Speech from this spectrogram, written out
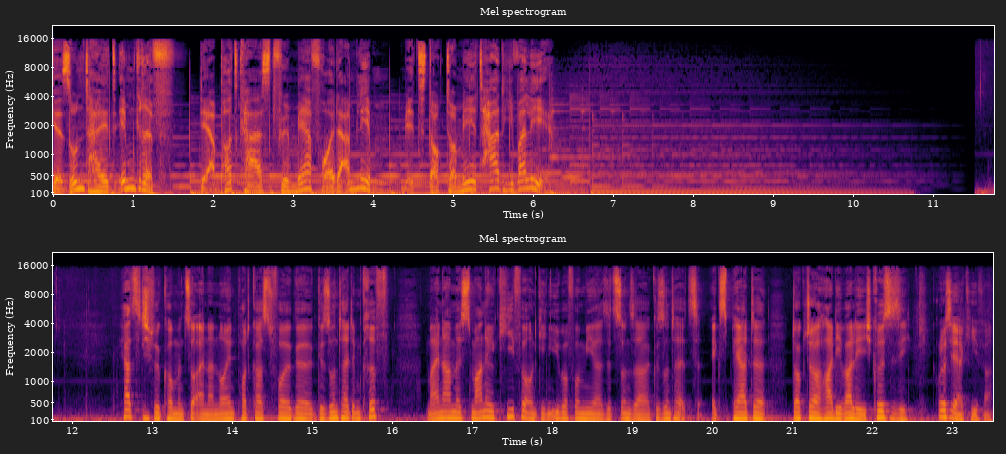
Gesundheit im Griff. Der Podcast für mehr Freude am Leben mit Dr. Med Hadi Valet. Herzlich willkommen zu einer neuen Podcast-Folge Gesundheit im Griff. Mein Name ist Manuel Kiefer und gegenüber von mir sitzt unser Gesundheitsexperte Dr. Hadi Walli. Ich grüße Sie. Grüße, Herr Kiefer.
